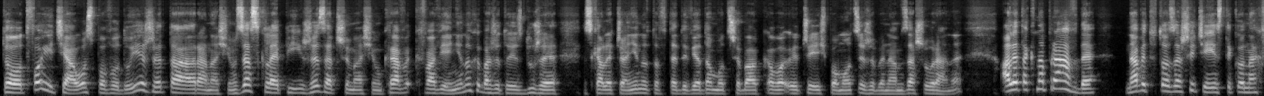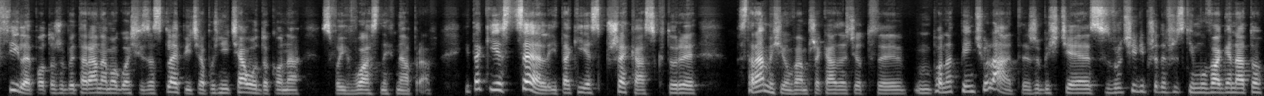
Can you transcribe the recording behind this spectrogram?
to Twoje ciało spowoduje, że ta rana się zasklepi, że zatrzyma się krwawienie. No chyba, że to jest duże skaleczenie, no to wtedy wiadomo, trzeba koło- czyjejś pomocy, żeby nam zaszył ranę. Ale tak naprawdę nawet to zaszycie jest tylko na chwilę po to, żeby ta rana mogła się zasklepić, a później ciało dokona swoich własnych napraw. I taki jest cel i taki jest przekaz, który staramy się Wam przekazać od y, ponad pięciu lat, żebyście zwrócili przede wszystkim uwagę na to,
